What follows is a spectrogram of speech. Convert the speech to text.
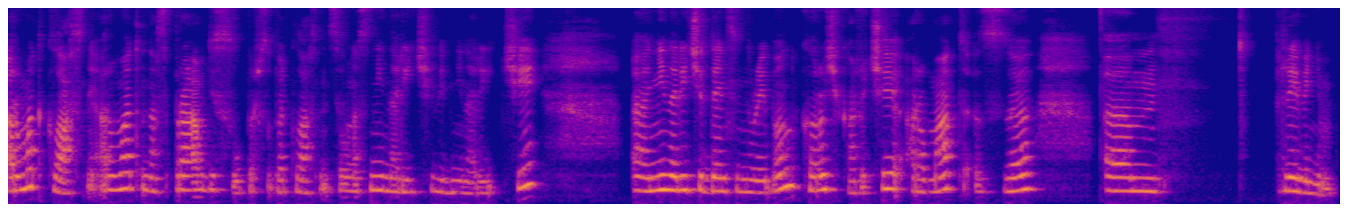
аромат класний, аромат насправді супер-супер класний. Це у нас Ніна Річі від Ніна Річі. Е, Ніна Річі Dancing Ribbon, коротше кажучи, аромат з ем, ревенем.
